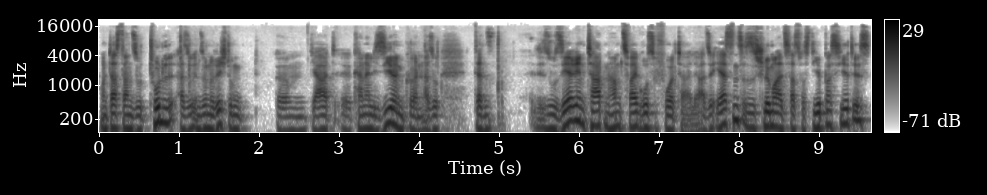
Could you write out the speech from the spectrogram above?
und das dann so Tunnel, also in so eine Richtung ähm, ja, äh, kanalisieren können. Also dann so Serientaten haben zwei große Vorteile. Also erstens ist es schlimmer als das, was dir passiert ist.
